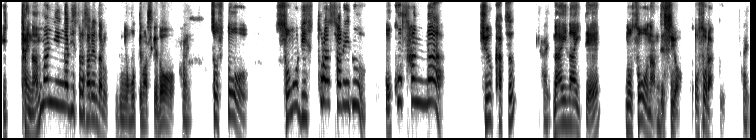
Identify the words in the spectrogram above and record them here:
一体何万人がリストラされるんだろうっていうふうに思ってますけど、はい。そうすると、そのリストラされるお子さんが就活はい内内定の層なんですよ。おそらく。はい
